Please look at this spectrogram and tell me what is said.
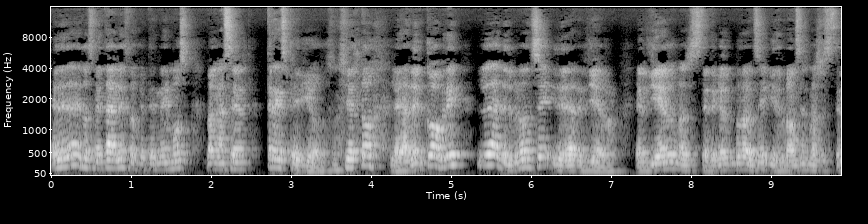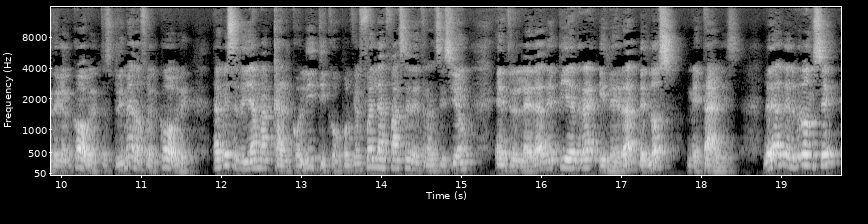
En la edad de los metales lo que tenemos van a ser tres periodos, ¿no es cierto? La edad del cobre, la edad del bronce y la edad del hierro. El hierro es más resistente que el bronce y el bronce es más resistente que el cobre. Entonces, primero fue el cobre. También se le llama calcolítico porque fue la fase de transición entre la edad de piedra y la edad de los metales. La edad del bronce,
